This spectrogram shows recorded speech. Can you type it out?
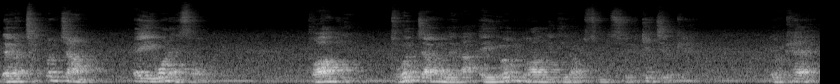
내가 첫 번장 A1에서 더하기 두 번째는 내가 A1 더하기 D라고 쓸 수 있겠지 이렇게? 이렇게.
